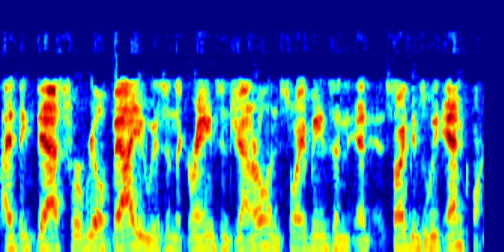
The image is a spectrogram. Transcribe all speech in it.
I think that's where real value is in the grains in general and soybeans and, and soybeans, wheat, and corn.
